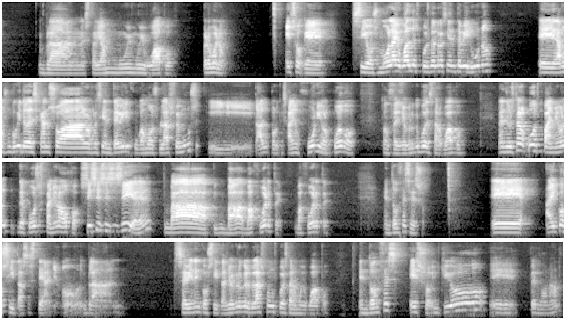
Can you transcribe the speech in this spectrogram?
En plan, estaría muy, muy guapo. Pero bueno, eso que si os mola igual después del Resident Evil 1, eh, damos un poquito de descanso a los Resident Evil y jugamos Blasphemous y tal, porque sale en junio el juego. Entonces yo creo que puede estar guapo. La industria del juego español, de juegos española, ojo. Sí, sí, sí, sí, sí, ¿eh? Va, va, va fuerte, va fuerte. Entonces eso. Eh, hay cositas este año, ¿no? En plan, se vienen cositas. Yo creo que el Blasphemous puede estar muy guapo. Entonces, eso, yo... Eh, perdona.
